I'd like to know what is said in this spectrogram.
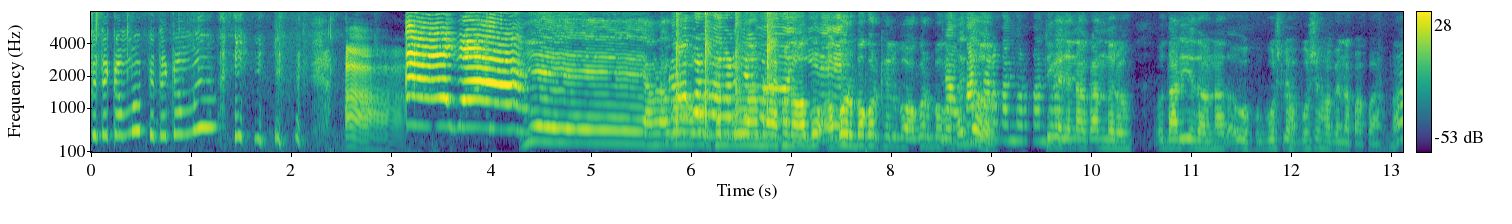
পেতে কাম্মাও পেতে কাম্মাও আ ইয়ে আমরা অগর বগর খেলব আমরা এখন অগর বগর খেলব অগর বগর তাই তো? ঠিক আছে নাও কান ধরো। ও দাঁড়িয়ে দাও না ও বসলে বসে হবে না পাপা না?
